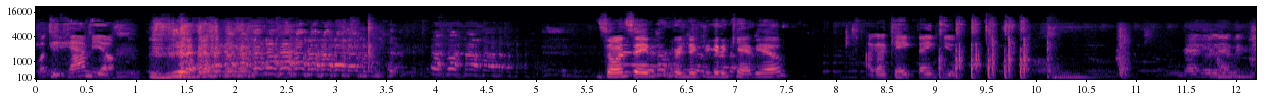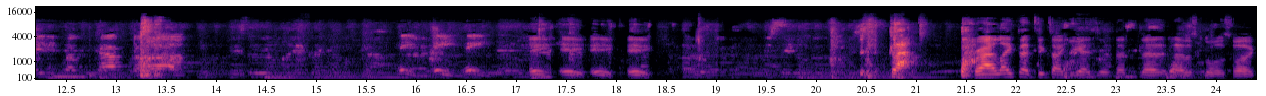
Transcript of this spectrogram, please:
what's a cameo? Someone saying for Nick to get a cameo. I got cake, thank you. Hey, hey, hey. Hey, hey, hey, hey. Clap. Bro, I like that TikTok you guys did. That's that, that was cool as fuck.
